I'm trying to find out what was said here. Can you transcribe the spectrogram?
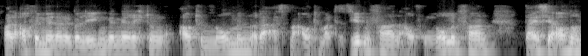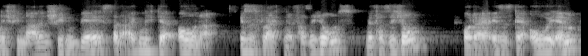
weil auch wenn wir dann überlegen, wenn wir Richtung autonomen oder erstmal automatisierten Fahren, autonomen Fahren, da ist ja auch noch nicht final entschieden, wer ist dann eigentlich der Owner? Ist es vielleicht eine, Versicherungs-, eine Versicherung oder ist es der OEM?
